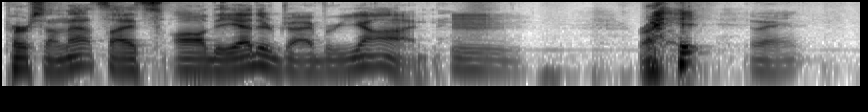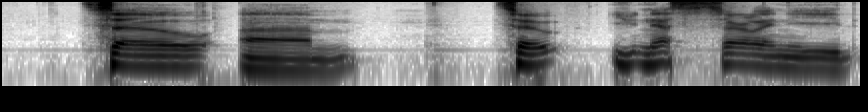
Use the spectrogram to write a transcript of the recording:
person on that side saw the other driver yawn, Mm-hmm. right? right. So, um, so you necessarily need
